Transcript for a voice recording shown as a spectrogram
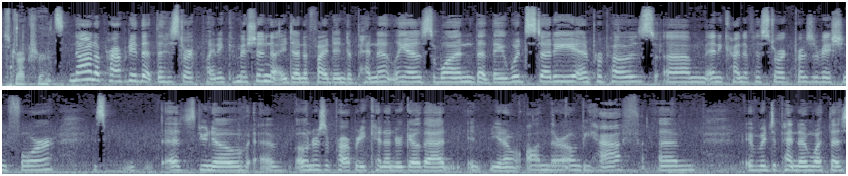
structure? It's not a property that the Historic Planning Commission identified independently as one that they would study and propose um, any kind of historic preservation for. As, as you know, uh, owners of property can undergo that, you know, on their own behalf. Um, it would depend on what this,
